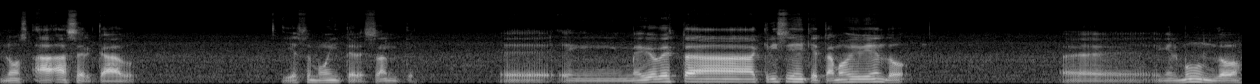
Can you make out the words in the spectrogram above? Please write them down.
nos ha acercado y eso es muy interesante. Eh, en medio de esta crisis que estamos viviendo eh, en el mundo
